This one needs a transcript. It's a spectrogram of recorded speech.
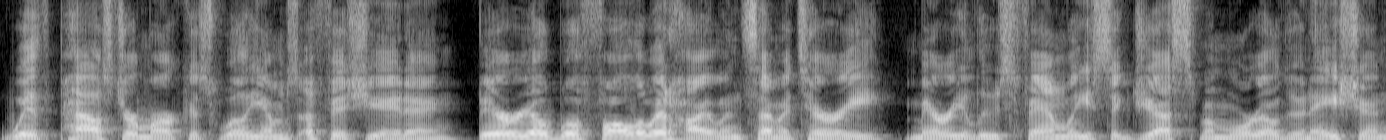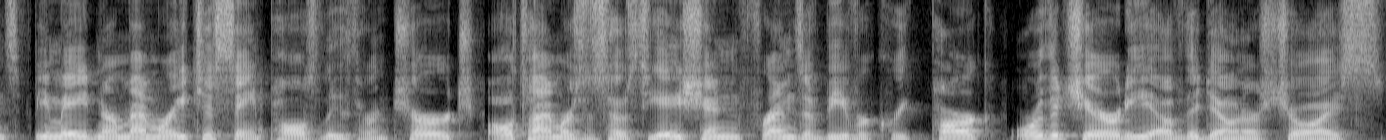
with Pastor Marcus Williams officiating. Burial will follow at Highland Cemetery. Mary Lou's family suggests memorial donations be made in her memory to St. Paul's Lutheran Church, Alzheimer's Association, Friends of Beaver Creek Park, or the charity of the donor's choice.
